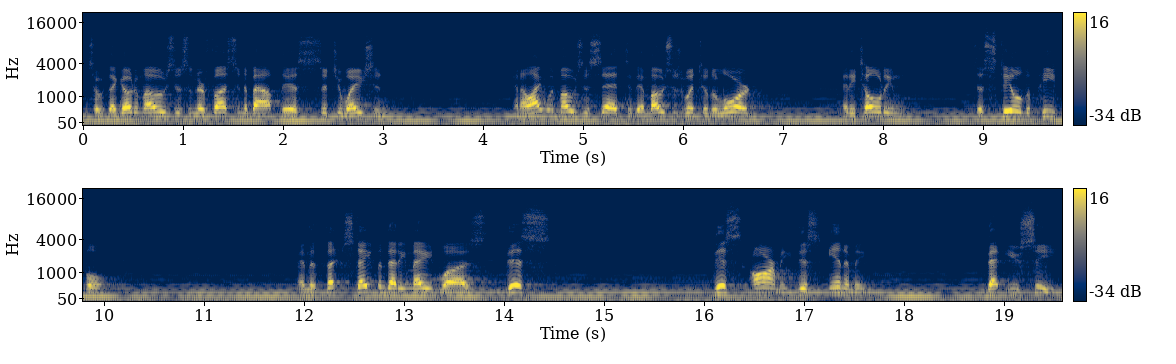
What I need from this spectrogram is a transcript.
And so they go to Moses and they're fussing about this situation. And I like what Moses said to them. Moses went to the Lord and he told him to steal the people. And the th- statement that he made was this, this army, this enemy that you see,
